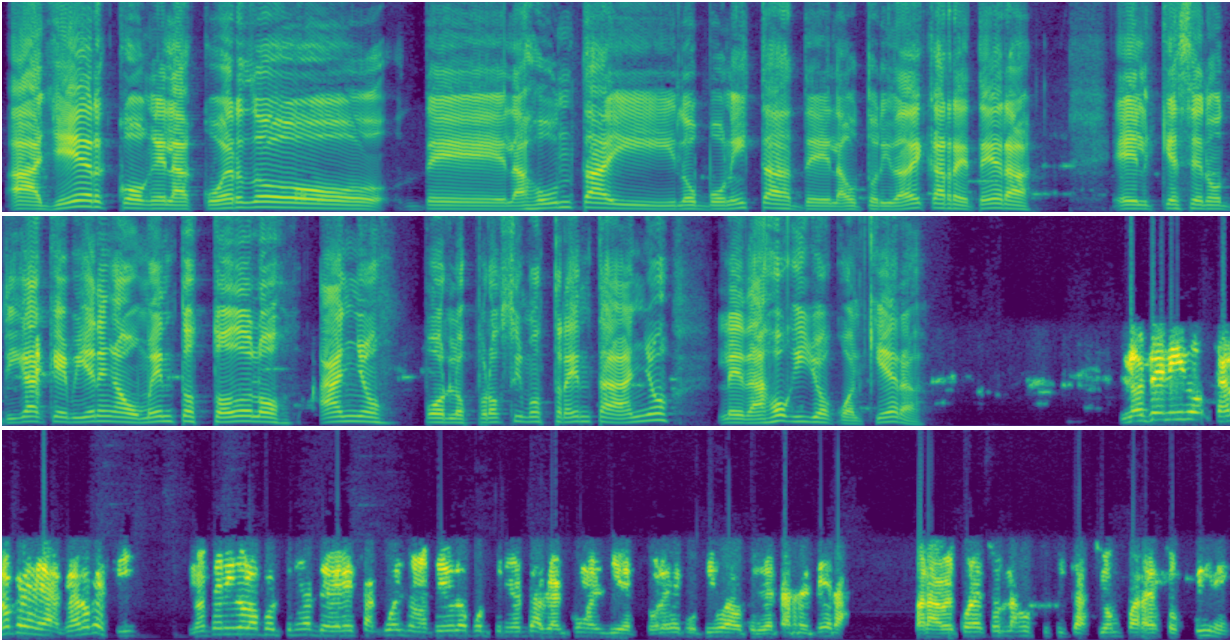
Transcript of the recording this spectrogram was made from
ayer con el acuerdo de la Junta y los bonistas de la Autoridad de Carretera, el que se nos diga que vienen aumentos todos los años por los próximos 30 años, le da joguillo a cualquiera. No he tenido, claro que, claro que sí, no he tenido la oportunidad de ver ese acuerdo, no he tenido la oportunidad de hablar con el director ejecutivo de la Autoridad de Carretera para ver cuáles son las justificación para esos fines.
